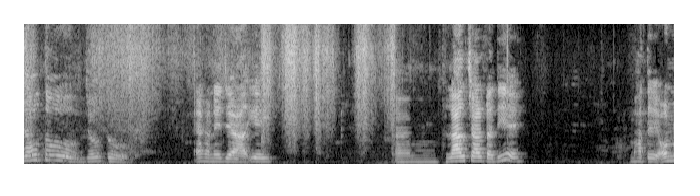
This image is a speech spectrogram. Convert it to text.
যৌতুক যৌতুক। এখন এই যে এই লাল চালটা দিয়ে ভাতে অন্য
